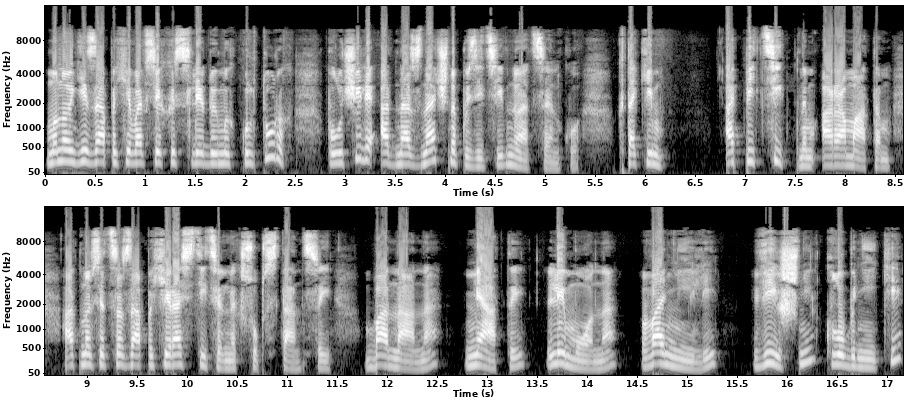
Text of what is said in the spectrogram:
Многие запахи во всех исследуемых культурах получили однозначно позитивную оценку. К таким аппетитным ароматам относятся запахи растительных субстанций: банана, мяты, лимона, ванили, вишни, клубники,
